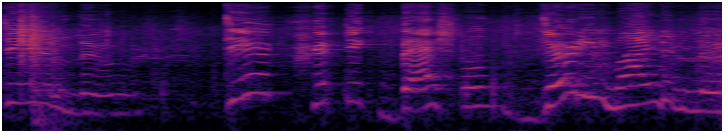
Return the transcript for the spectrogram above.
Dear Lou, dear cryptic, bashful, dirty-minded Lou.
